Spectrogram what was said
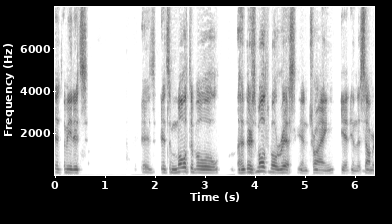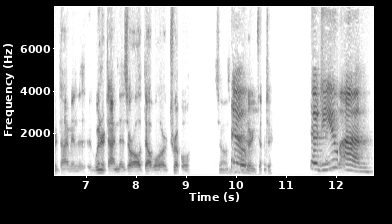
it, I mean it's it's it's multiple. There's multiple risk in trying it in the summertime. In the wintertime, those are all double or triple. So, so. So, do you um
